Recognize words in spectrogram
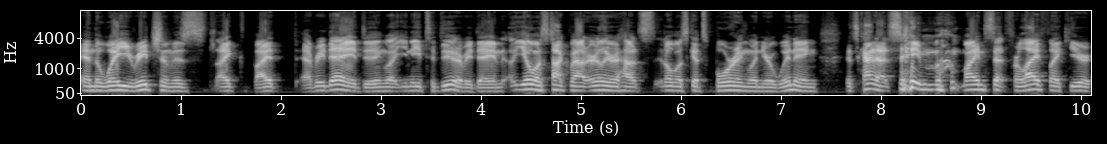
And the way you reach them is like by every day doing what you need to do every day and you almost talked about earlier how it almost gets boring when you're winning it's kind of that same mindset for life like you're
